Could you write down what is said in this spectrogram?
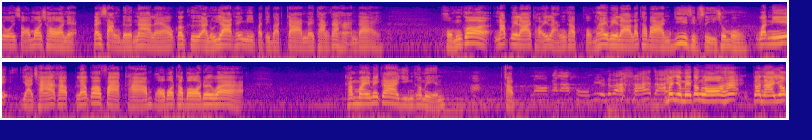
โดยสมชเนี่ยได้สั่งเดินหน้าแล้วก็คืออนุญาตให้มีปฏิบัติการในทางทหารได้ ผมก็นับเวลาถอยหลังครับ ผมให้เวลารัฐบาล 24 ชั่วโมง วันนี้อย่าช้าครับ แล้วก็ฝากถามผบทบด้วยว่าทำไมไม่กล้ายิงเขมรค่ะ ครับ รอกลาโหมอยู่หรือเปล่าคะอาจารย์ไม่จำเป็นต้องรอฮะ ก็นายก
